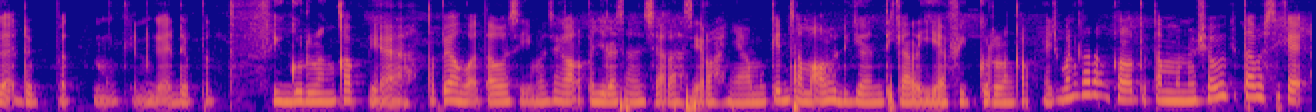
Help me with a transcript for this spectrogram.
nggak dapet mungkin nggak dapet figur lengkap ya. Tapi aku nggak tahu sih maksudnya kalau penjelasan secara sirohnya mungkin sama Allah diganti kali ya figur lengkapnya. Cuman kan kalau kita manusiawi kita pasti kayak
